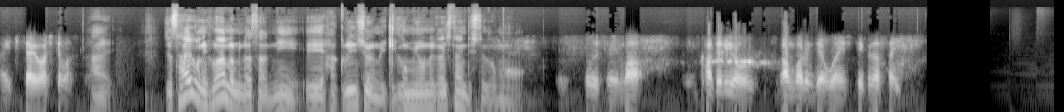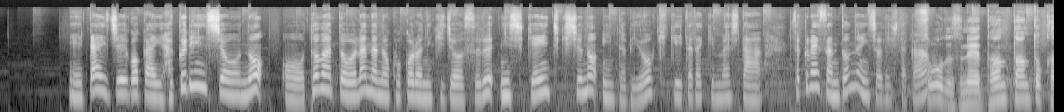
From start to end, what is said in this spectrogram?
はい、期待はしてます。はい。じゃあ最後にファンの皆さんに、えー、白輪賞への意気込みをお願いしたいんですけども。そうですね。まあ、勝てるよう頑張るんで応援してください。えー第15回白輪賞のおトマトラナの心に騎乗する西健一騎手のインタビューをお聞きいただきました。桜井さんどんな印象でしたか？そうですね。淡々と語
